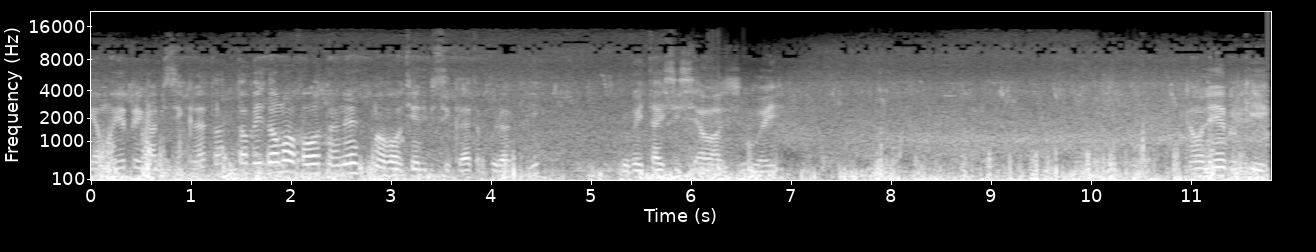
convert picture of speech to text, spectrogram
E amanhã pegar a bicicleta, talvez dar uma volta, né? Uma voltinha de bicicleta por aqui. Aproveitar esse céu azul aí. Então lembro que,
